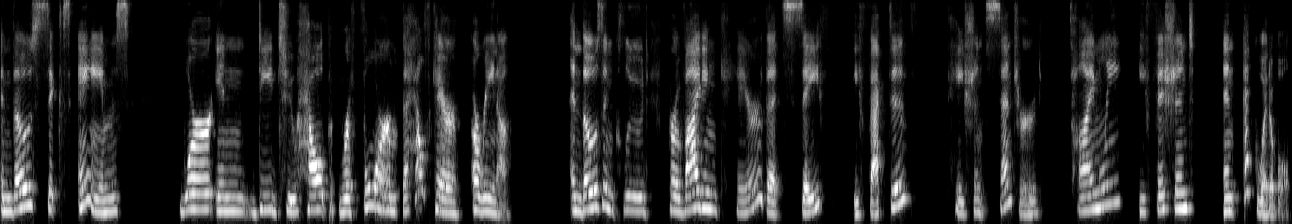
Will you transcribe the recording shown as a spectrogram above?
And those six aims were indeed to help reform the healthcare arena. And those include providing care that's safe, effective, patient centered, timely, efficient, and equitable.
